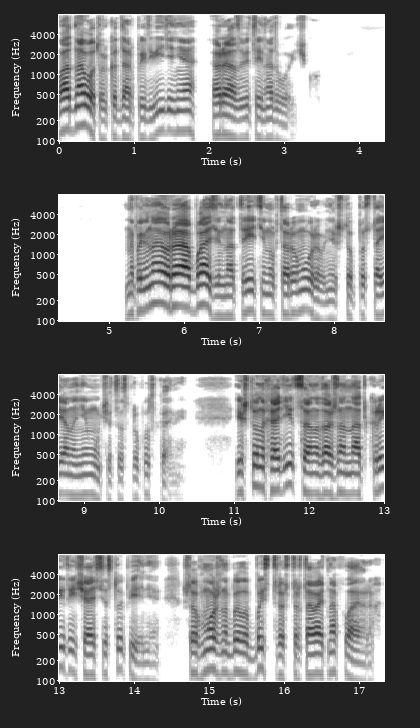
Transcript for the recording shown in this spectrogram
У одного только дар предвидения, развитый на двоечку. Напоминаю Ра-базе на третьем и втором уровне, чтобы постоянно не мучиться с пропусками и что находиться она должна на открытой части ступени, чтобы можно было быстро стартовать на флайерах,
